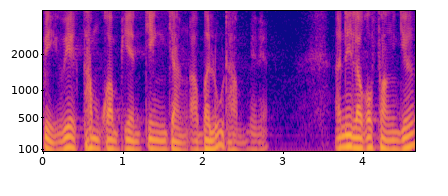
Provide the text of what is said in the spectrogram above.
ปีกเวกทำความเพียรจริงจังเอาบรรลุธรรมเนี่ยอันนี้เราก็ฟังเยอะ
